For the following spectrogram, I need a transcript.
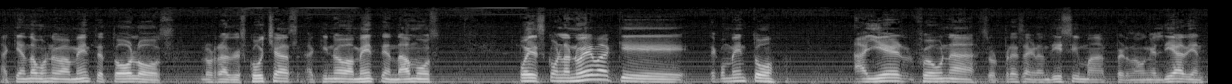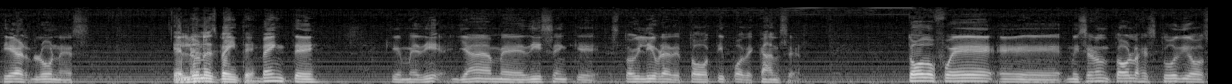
Aquí andamos nuevamente, todos los los radioescuchas. Aquí nuevamente andamos pues con la nueva que te comento. Ayer fue una sorpresa grandísima, perdón, el día de antier, lunes. El lunes 20. 20, que me ya me dicen que estoy libre de todo tipo de cáncer. Todo fue, eh, me hicieron todos los estudios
